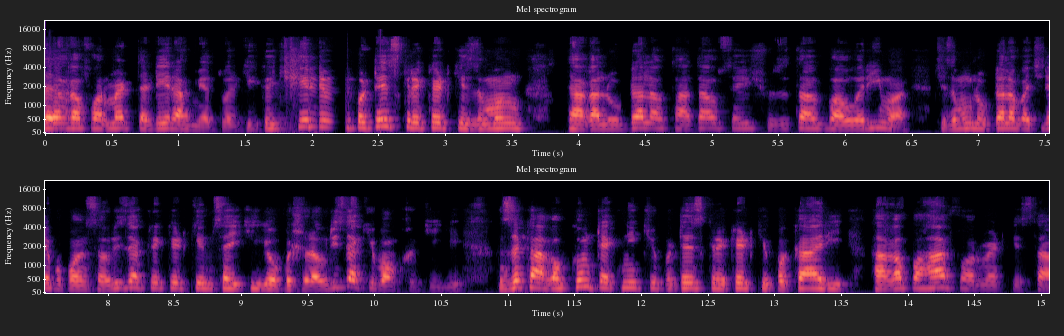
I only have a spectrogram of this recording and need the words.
دغه فارمټ ته ډیر اهمیت ورکړي که چیرې په ټیسټ کرکټ کې زمونږ هغه لوبډله او تعداد او صحیح شو زه تا باوري ما چې زمونږ لوبډله به چې په پنځوریزه کرکټ کې هم صحیح کیږي او په شلوریزه کې به هم ښه کیږي ځکه هغه کوم ټیکنیک چې په ټیسټ کرکټ کې پکاري هغه په هر فارمټ کې ستا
